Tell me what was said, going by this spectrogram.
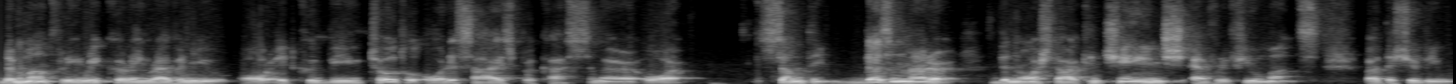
the monthly recurring revenue, or it could be total order size per customer, or something. Doesn't matter. The North Star can change every few months, but there should be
